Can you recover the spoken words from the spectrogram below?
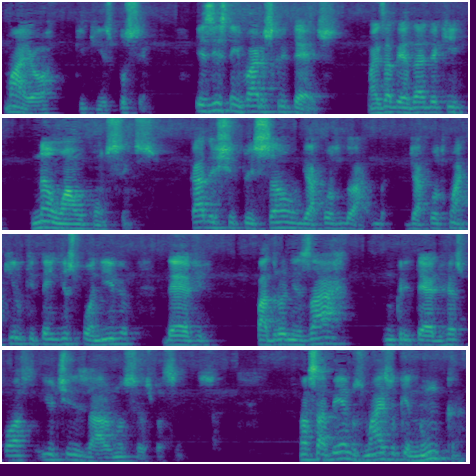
maior que 15%. Existem vários critérios, mas a verdade é que não há um consenso. Cada instituição, de acordo, do, de acordo com aquilo que tem disponível, deve padronizar um critério de resposta e utilizá-lo nos seus pacientes. Nós sabemos mais do que nunca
